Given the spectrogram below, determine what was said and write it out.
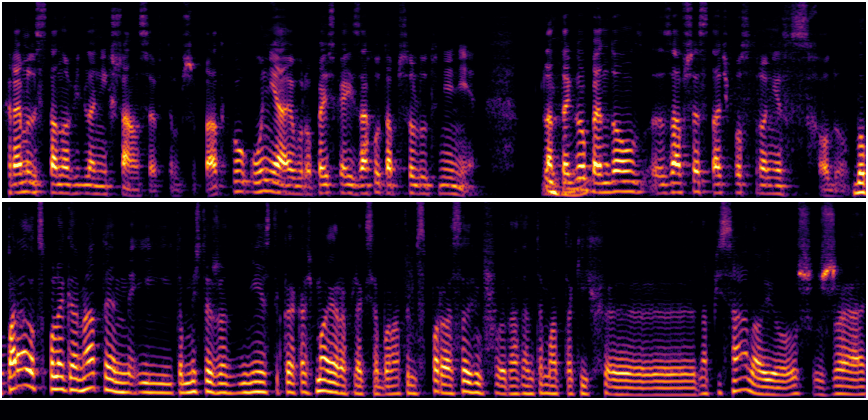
Kreml stanowi dla nich szansę w tym przypadku. Unia Europejska i Zachód absolutnie nie. Dlatego będą z- zawsze stać po stronie wschodu. Bo paradoks polega na tym, i to myślę, że nie jest tylko jakaś moja refleksja, bo na tym sporo esejów na ten temat takich e, napisano już, że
